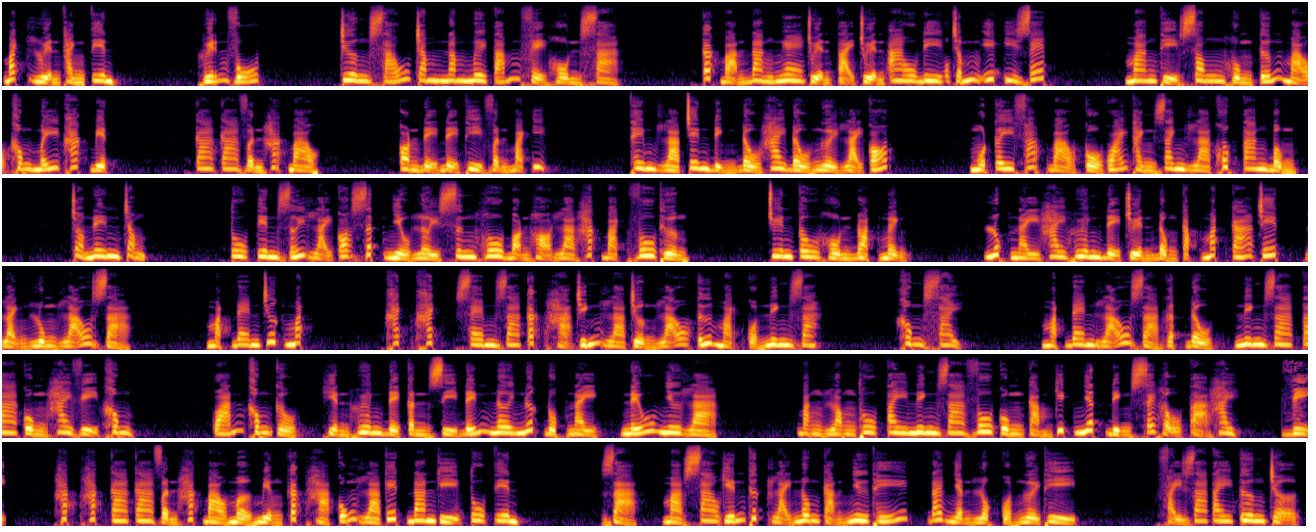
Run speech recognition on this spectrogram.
Bách luyện thành tiên. huyễn Vũ. Chương 658 Phệ hồn xà. Các bạn đang nghe truyện tại truyện Audi.xyz. Mang thị song hùng tướng mạo không mấy khác biệt. Ca ca vẫn hắc bào. Còn để để thì vẫn bạch y. Thêm là trên đỉnh đầu hai đầu người lại có. Một cây pháp bảo cổ quái thành danh là khốc tang bổng. Cho nên trọng. Tu tiên giới lại có rất nhiều lời xưng hô bọn họ là hắc bạch vô thường. Chuyên câu hồn đoạt mệnh. Lúc này hai huyên để chuyển động cặp mắt cá chết, lạnh lùng lão giả. Mặt đen trước mắt. Khách khách xem ra các hạ chính là trưởng lão tứ mạch của ninh gia. Không sai. Mặt đen lão giả gật đầu, ninh gia ta cùng hai vị không. Quán không cửu, hiền huyên để cần gì đến nơi nước đục này, nếu như là bằng lòng thu tay ninh ra vô cùng cảm kích nhất định sẽ hậu tạ hay. Vị hắc hắc ca ca vẫn hắc bào mở miệng các hạ cũng là kết đan kỳ tu tiên. Giả, mà sao kiến thức lại nông cạn như thế đã nhận lục của người thì phải ra tay tương trợ.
